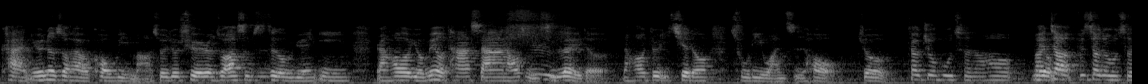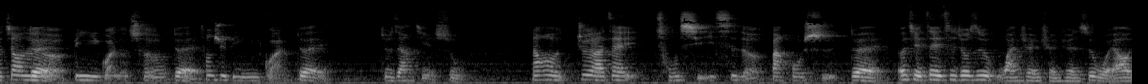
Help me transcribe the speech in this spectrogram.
看，因为那时候还有 COVID 嘛，所以就确认说啊是不是这个原因，然后有没有他杀，然后什么之类的，然后就一切都处理完之后，就叫救护车，然后没有叫不是叫救护车，叫那个殡仪馆的车，对，送去殡仪馆，对，就这样结束。然后就要再重启一次的办后事，对，而且这一次就是完全全全是我要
